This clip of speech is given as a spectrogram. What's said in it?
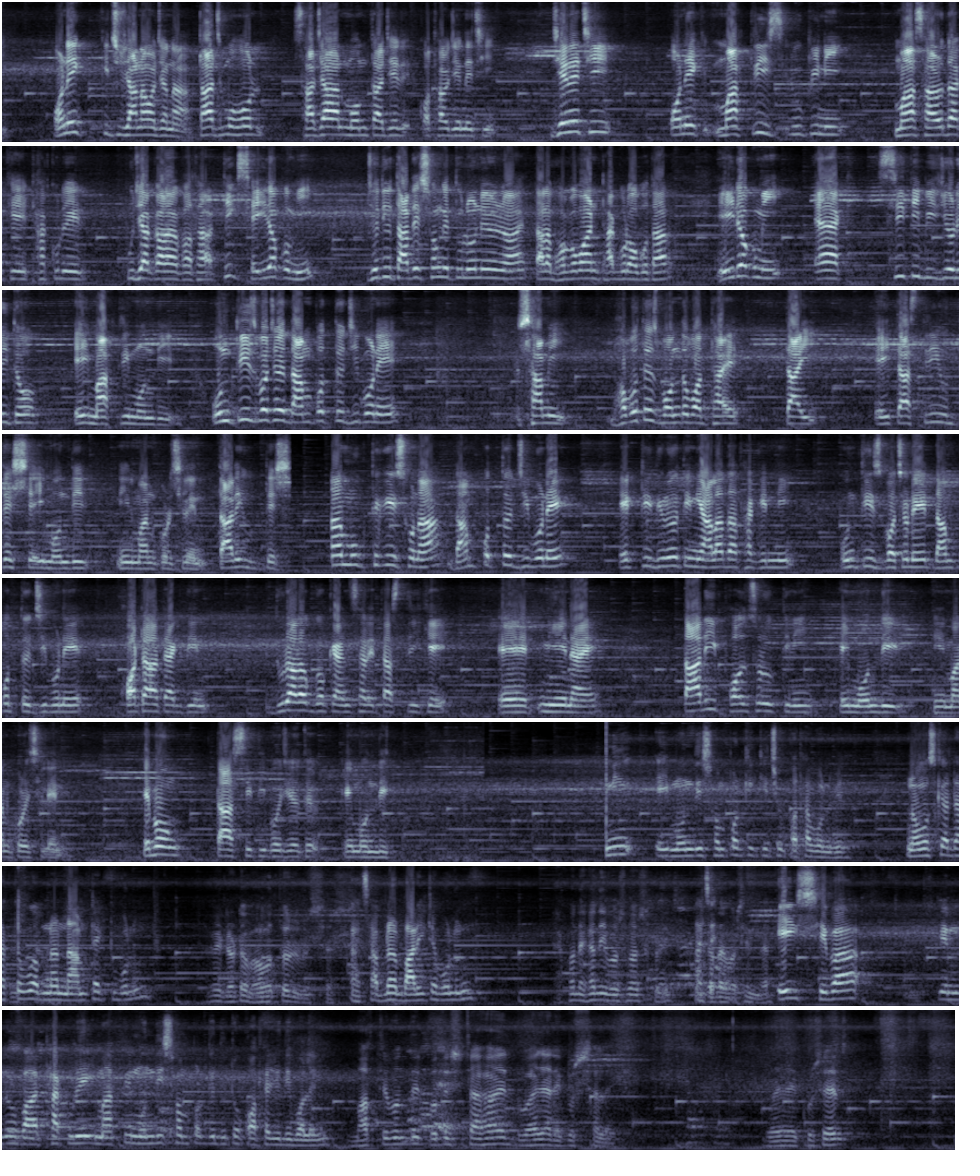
অনেক কিছু জানা অজানা। তাজমহল, শাহজাহান মমতাজের কথাও জেনেছি। জেনেছি অনেক মাতৃ রূপিণী মা শারদাকে ঠাকুরের পূজা করার কথা। ঠিক সেই রকমই যদিও তাদের সঙ্গে তুলনীয় নয়, তারা ভগবান ঠাকুর অবতার। এই রকমই এক স্মৃতি বিজড়িত এই মাতৃ মন্দির উনত্রিশ বছরের দাম্পত্য জীবনে স্বামী ভবতেশ বন্দ্যোপাধ্যায় তাই এই তার স্ত্রীর উদ্দেশ্যে এই মন্দির নির্মাণ করেছিলেন, তারই উদ্দেশ্যে। তার মুখ থেকে শোনা, দাম্পত্য জীবনে একটি দিনও তিনি আলাদা থাকেননি। উনত্রিশ বছরের দাম্পত্য জীবনে হঠাৎ একদিন দুরারোগ্য ক্যান্সারে তার স্ত্রীকে নিয়ে নেয়। তারই ফলস্বরূপ তিনি এই মন্দির নির্মাণ করেছিলেন এবং তার স্মৃতি বজিত এই মন্দির। তিনি এই মন্দির সম্পর্কে কিছু কথা বলবেন। নমস্কার ডাক্তারবাবু আপনার নামটা একটু বলুন। আমি ডক্টর বিশ্বাস। আচ্ছা আপনার বাড়িটা বলুন। এখন এখানেই বসবাস করি আচ্ছা। বাসিন্দা। এই সেবা কেন্দ্র বা ঠাকুরের এই মাতৃ মন্দির সম্পর্কে দুটো কথা যদি বলেন। মাতৃমন্দির প্রতিষ্ঠা হয় দু হাজার একুশ সালে। দু হাজার একুশের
